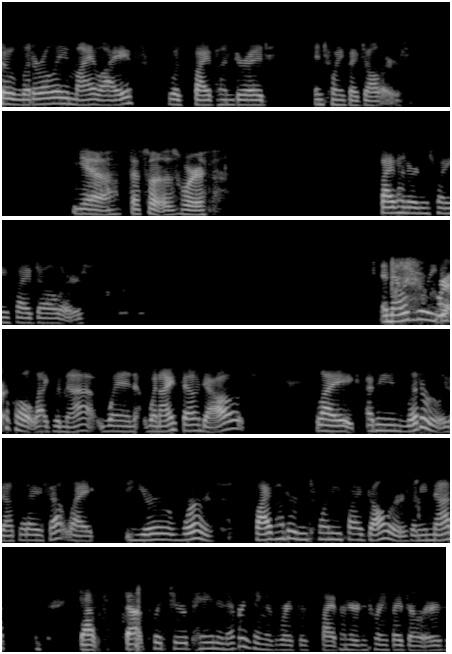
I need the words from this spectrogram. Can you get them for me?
So literally, my life was five hundred and twenty-five dollars. Yeah, that's what it was worth. Five hundred and twenty-five dollars. And that was really Right. difficult. Like when that when when I found out, like I mean, literally, that's what I felt like. You're worth five hundred and twenty-five dollars. I mean, that's that's that's what your pain and everything is worth is five hundred and twenty-five dollars.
